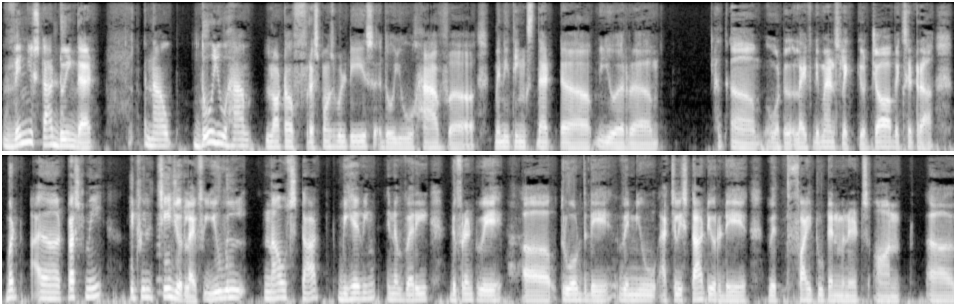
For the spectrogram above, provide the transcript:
when you start doing that now though you have lot of responsibilities though you have uh, many things that uh, your um, um, what uh, life demands like your job etc but uh, trust me it will change your life. You will now start behaving in a very different way uh, throughout the day when you actually start your day with 5 to 10 minutes on uh,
